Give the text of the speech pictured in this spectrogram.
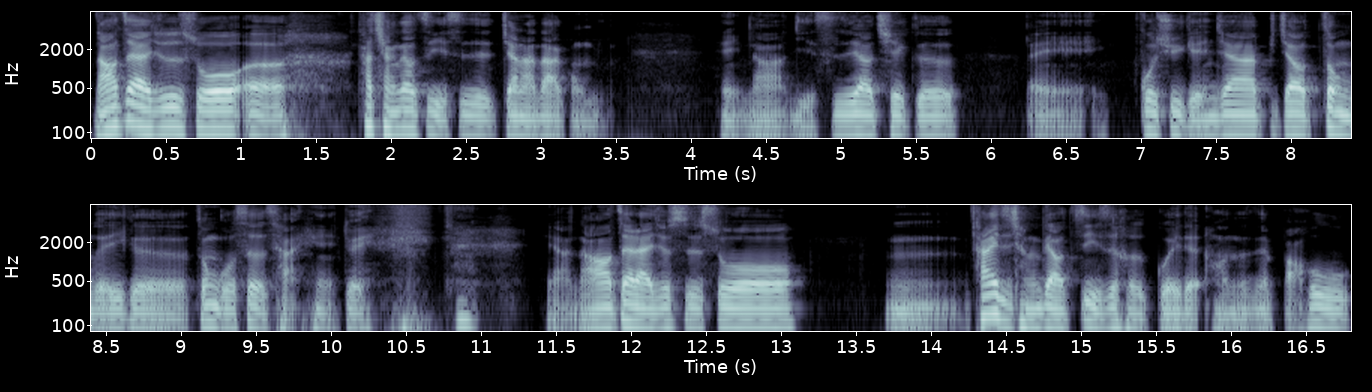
然后再来就是说，呃，他强调自己是加拿大公民，哎，那也是要切割，哎，过去给人家比较重的一个中国色彩，嘿，对，呀，然后再来就是说，嗯，他一直强调自己是合规的，好，那保护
